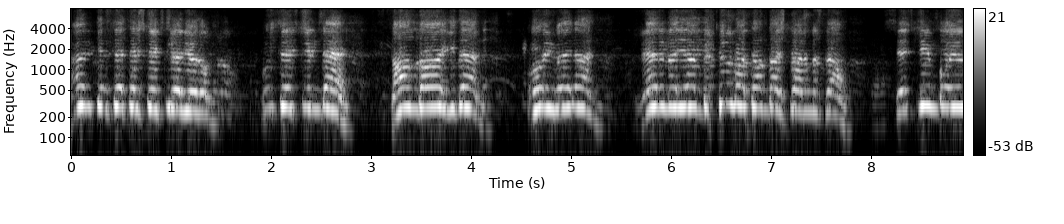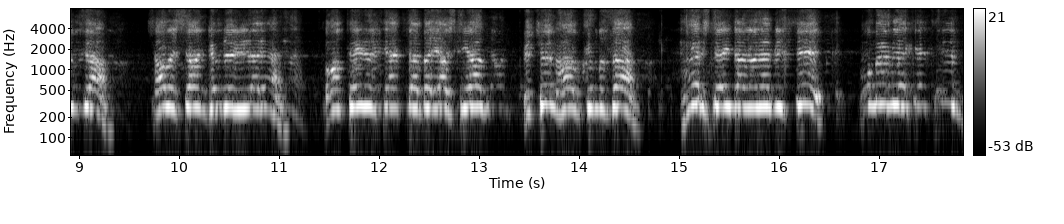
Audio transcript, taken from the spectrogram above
herkese teşekkür ediyorum. Bu seçimde sandığa giden, oy veren, vermeyen bütün vatandaşlarımıza, seçim boyunca çalışan gönüllülere, konteyner kentlerde yaşayan bütün halkımıza, her şeyden önemlisi bu memleketin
